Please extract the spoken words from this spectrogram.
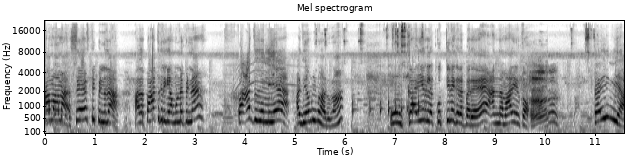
ஆமா ஆமா சேஃப்டி பின்னு தான். அதை பாத்துக்கிறீங்களா முன்ன பின்ன? பார்த்தது இல்லையே. அது எப்படிமா இருக்கும் உன் கயிறுல குத்தி நிக்கிற பாரு அந்த மாதிரி இருக்கும். கையிலையா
